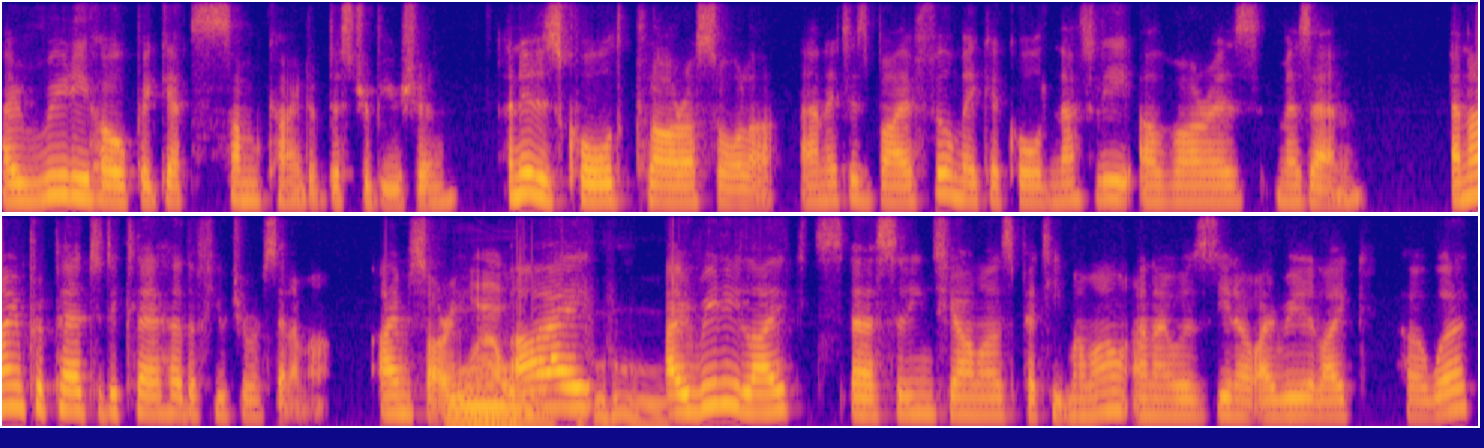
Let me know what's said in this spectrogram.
I really hope it gets some kind of distribution. And it is called Clara Sola, and it is by a filmmaker called Nathalie Álvarez Mesén. And I am prepared to declare her the future of cinema. I'm sorry. Wow. I Ooh. I really liked uh, Celine Sciamma's Petite Maman, and I was, you know, I really like her work.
